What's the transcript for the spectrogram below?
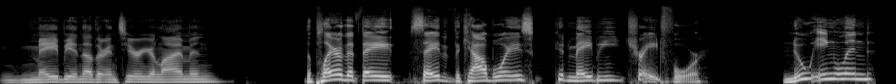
maybe another interior lineman. The player that they say that the Cowboys could maybe trade for. New England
